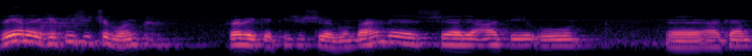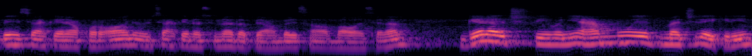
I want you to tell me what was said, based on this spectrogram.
ویره کتیشی چه بون؟ ویره کتیشی شرک بون. به هنده شریعتی و هكذا بين سحكنا قرآن و سحكنا سنة پیغمبر صلى الله عليه وسلم. قال تشتيمانية هموية مجرى كرين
